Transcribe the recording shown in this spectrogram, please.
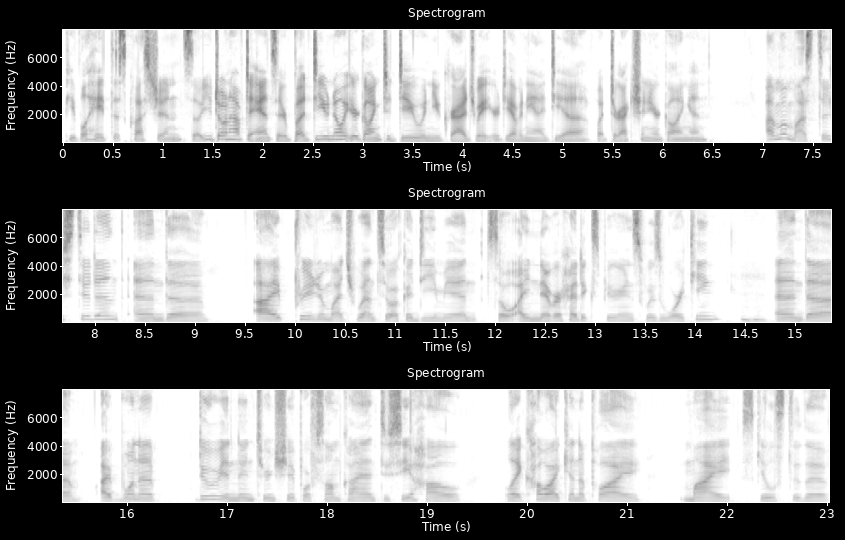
people hate this question, so you don't have to answer. But do you know what you're going to do when you graduate, or do you have any idea what direction you're going in? I'm a master's student and uh, I pretty much went to academia, and so I never had experience with working. Mm-hmm. And uh, I want to do an internship of some kind to see how, like, how I can apply my skills to the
